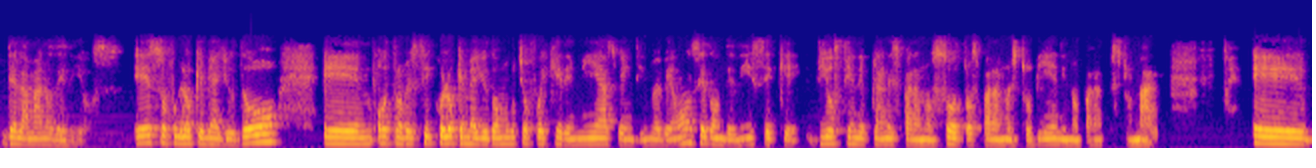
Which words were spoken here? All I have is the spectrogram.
de la mano de Dios. Eso fue lo que me ayudó. Em, otro versículo que me ayudó mucho fue Jeremías 29:11, donde dice que Dios tiene planes para nosotros, para nuestro bien y no para nuestro mal. Eh,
